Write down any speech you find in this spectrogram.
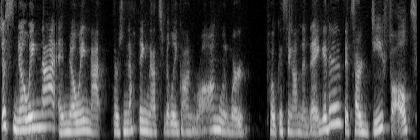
just knowing that and knowing that there's nothing that's really gone wrong when we're focusing on the negative, it's our default,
